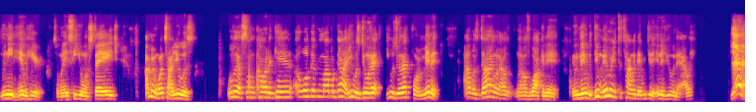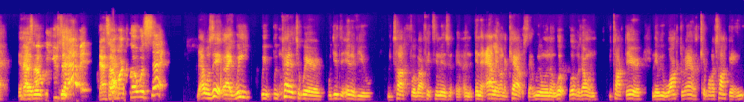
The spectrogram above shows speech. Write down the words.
We need him here. So when they see you on stage, I remember one time you was, what was that song called again? Oh, woke up from my God. He was doing that. He was doing that for a minute. I was dying when I was when I was walking in. And then do remember the time we did we did an interview in the alley? Yeah, that's how we used to have it. That's how my club was set. That was it. Like we we we planned to where we did the interview we talked for about 15 minutes in, in, the alley on the couch that we don't know what, what was on. we talked there, and then we walked around, kept on talking,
